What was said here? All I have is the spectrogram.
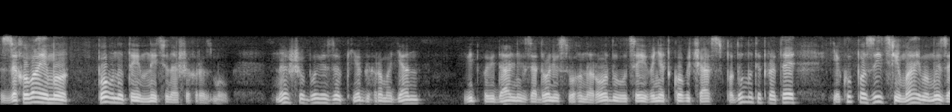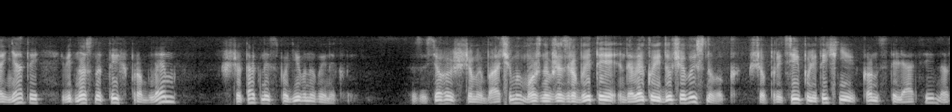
заховаємо повну таємницю наших розмов. Наш обов'язок як громадян, відповідальних за долю свого народу у цей винятковий час, подумати про те, яку позицію маємо ми зайняти відносно тих проблем, що так несподівано виникли. З усього, що ми бачимо, можна вже зробити далеко йдучий висновок, що при цій політичній констеляції нас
